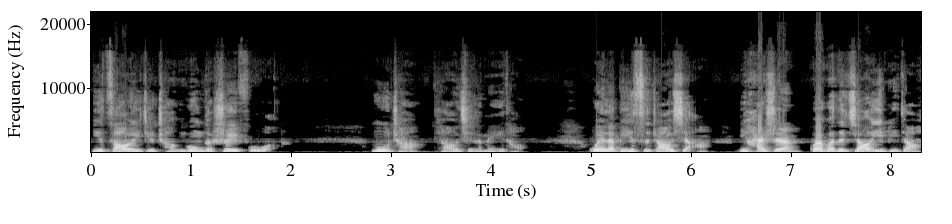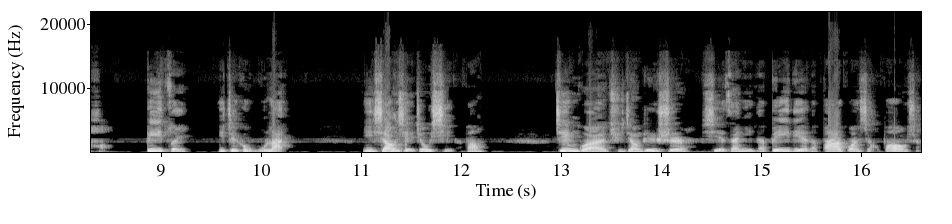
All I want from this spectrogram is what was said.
你早已经成功的说服我了。牧场挑起了眉头，为了彼此着想，你还是乖乖的交易比较好。闭嘴，你这个无赖！你想写就写吧，尽管去将这事写在你的卑劣的八卦小报上。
